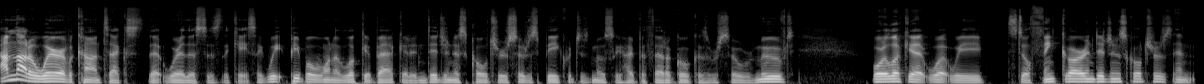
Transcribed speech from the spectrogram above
I'm not aware of a context that where this is the case. Like we people want to look at back at indigenous cultures, so to speak, which is mostly hypothetical because we're so removed, or look at what we still think are indigenous cultures, and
